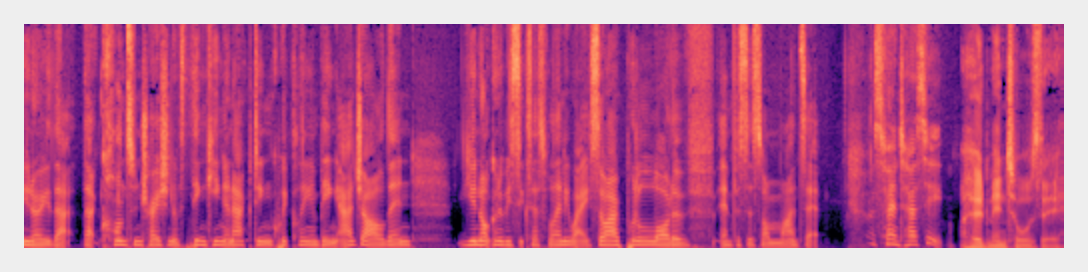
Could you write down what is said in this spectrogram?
you know that that concentration of thinking and acting quickly and being agile, then you're not going to be successful anyway. So I put a lot of emphasis on mindset. That's fantastic. I heard mentors there.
